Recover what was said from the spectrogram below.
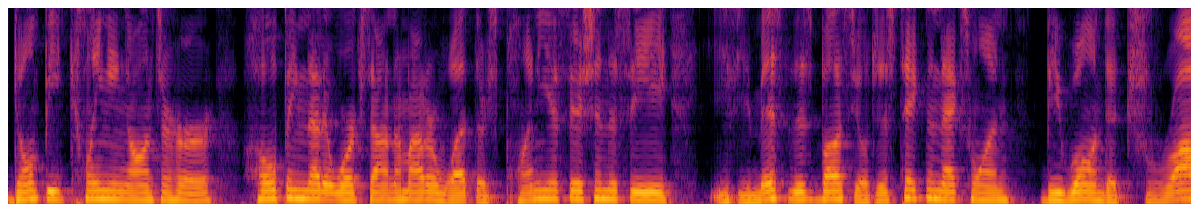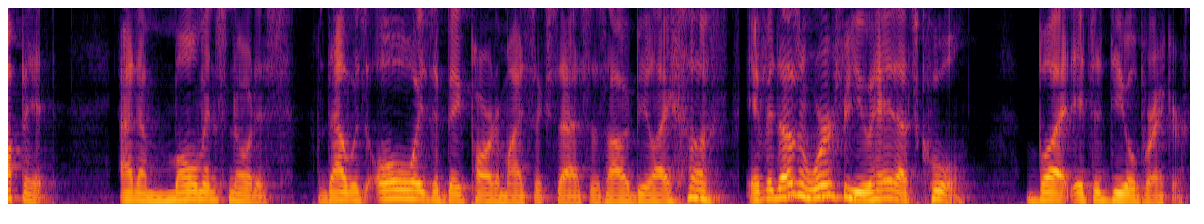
don't be clinging on to her hoping that it works out no matter what. There's plenty of fish in the sea. If you miss this bus, you'll just take the next one. Be willing to drop it at a moment's notice. That was always a big part of my success is I would be like, if it doesn't work for you, hey, that's cool. But it's a deal breaker.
